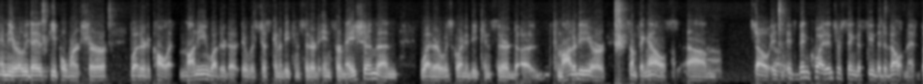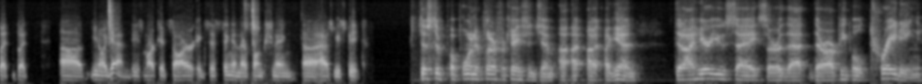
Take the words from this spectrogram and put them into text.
in the early days, people weren't sure whether to call it money, whether to, it was just going to be considered information, and whether it was going to be considered a commodity or something else. Um, so it's, it's been quite interesting to see the development. But but uh, you know, again, these markets are existing and they're functioning uh, as we speak. Just a, a point of clarification, Jim. I, I, again, did I hear you say, sir, that there are people trading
